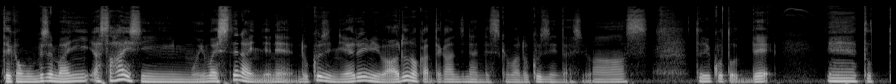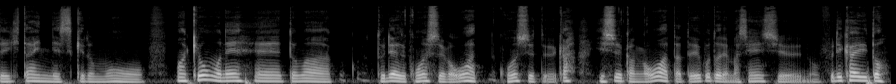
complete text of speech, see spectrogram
てかもう別に毎朝配信も今してないんでね、6時にやる意味はあるのかって感じなんですけど、まあ6時に出します。ということで、えー、撮っていきたいんですけども、まあ今日もね、えっ、ー、とまあ、とりあえず今週が終わっ今週というか、1週間が終わったということで、まあ先週の振り返りと、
